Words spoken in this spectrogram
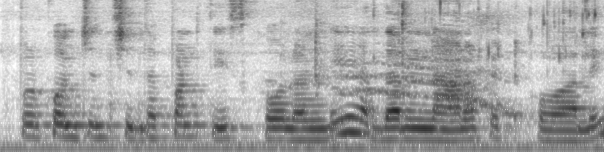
ఇప్పుడు కొంచెం చింతపండు తీసుకోవాలండి. దాన్ని నానబెట్టుకోవాలి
